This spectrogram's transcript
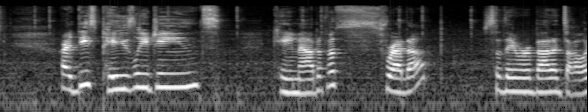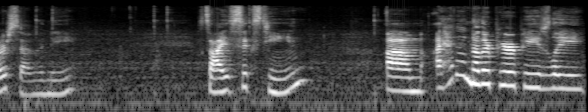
All right, these Paisley jeans came out of a thredUP, so they were about a dollar seventy. Size 16. Um, I had another pair of Paisley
